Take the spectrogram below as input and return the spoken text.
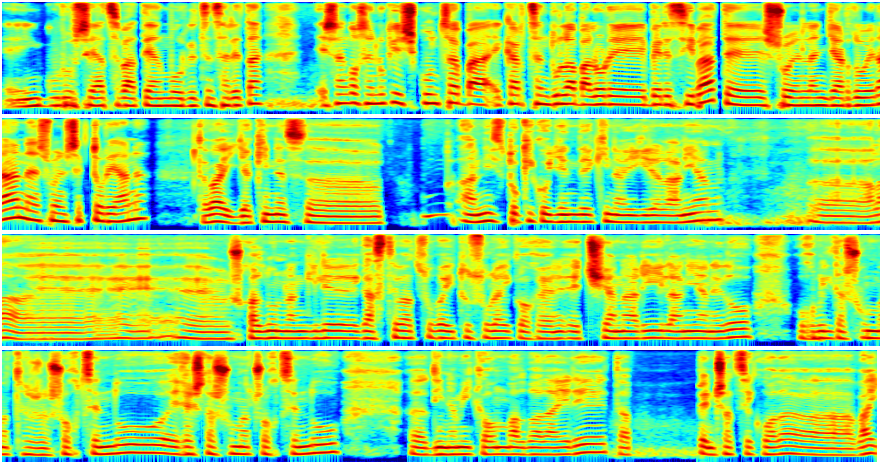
eh, inguru zehatz batean murgitzen zareta. Esango zenuke hizkuntzak ba, ekartzen dula balore berezi bat, eh, zuen lan jardueran, eh, zuen sektorean? Eta bai, jakinez uh, aniz tokiko jendeekin ari gire lanean, uh, ala, e, e, Euskaldun langile gazte batzu baitu zulaik hor etxean ari lanian edo, urbiltasun bat sortzen du, errestasun bat sortzen du, uh, dinamika hon bat bada ere, eta pentsatzekoa da, bai,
